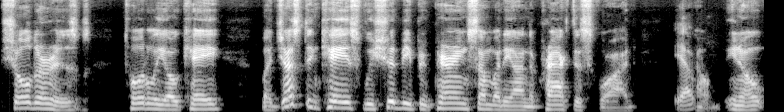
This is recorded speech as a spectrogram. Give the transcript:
shoulder is totally okay. But just in case, we should be preparing somebody on the practice squad. Yeah. Uh, you know,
